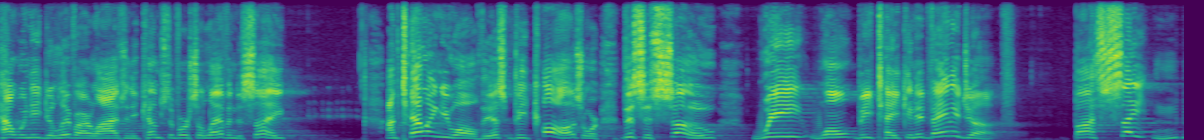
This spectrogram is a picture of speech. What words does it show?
how we need to live our lives, and he comes to verse 11 to say, I'm telling you all this because, or this is so, we won't be taken advantage of by Satan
